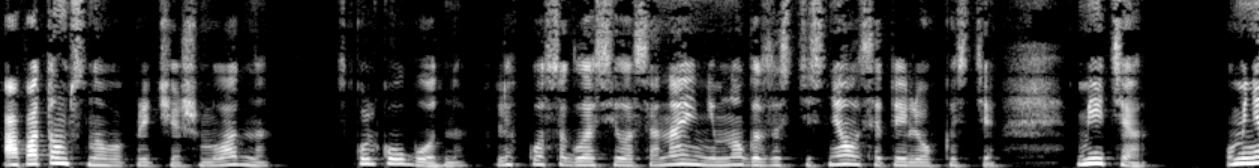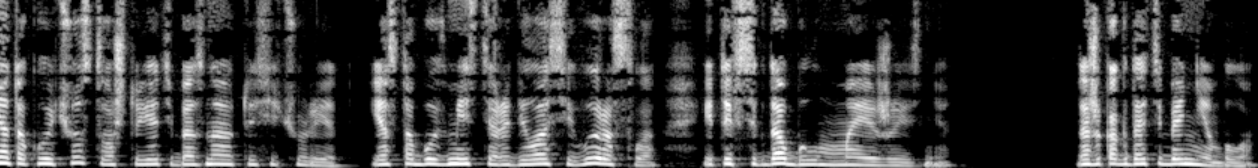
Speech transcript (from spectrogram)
а потом снова причешем, ладно?» «Сколько угодно», — легко согласилась она и немного застеснялась этой легкости. «Митя, у меня такое чувство, что я тебя знаю тысячу лет. Я с тобой вместе родилась и выросла, и ты всегда был в моей жизни. Даже когда тебя не было.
